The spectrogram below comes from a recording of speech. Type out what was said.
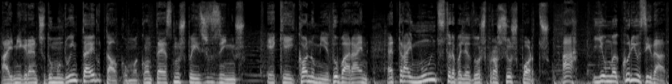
Há imigrantes do mundo inteiro, tal como acontece nos países vizinhos. É que a economia do Bahrein atrai muitos trabalhadores para os seus portos. Ah, e uma curiosidade.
